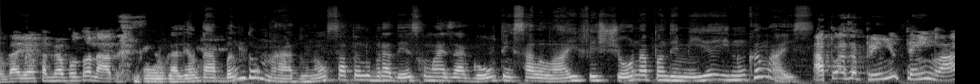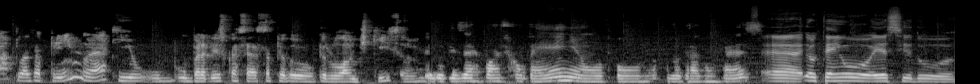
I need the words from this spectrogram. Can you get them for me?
o Galeão tá meio abandonado. É, o Galeão tá abandonado, não só pelo Bradesco, mas a Gol tem sala lá e fechou na pandemia e nunca mais. A Plaza Premium tem lá, Plaza Premium, né? Que o, o Bradesco acessa pelo pelo, pelo Launch Key, não Pelo Vizerport Companion ou pelo Dragon Pass? É, eu tenho esse do,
